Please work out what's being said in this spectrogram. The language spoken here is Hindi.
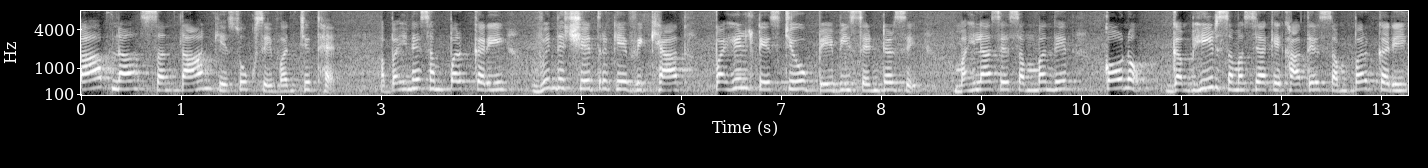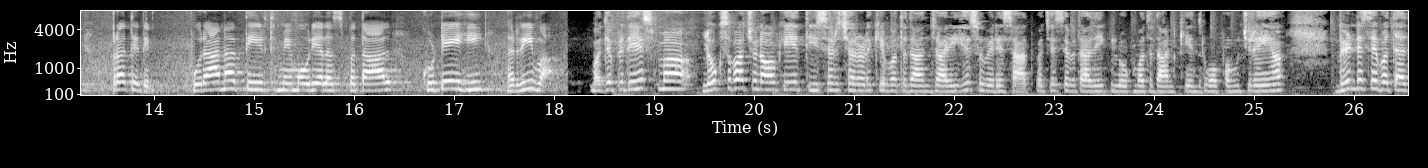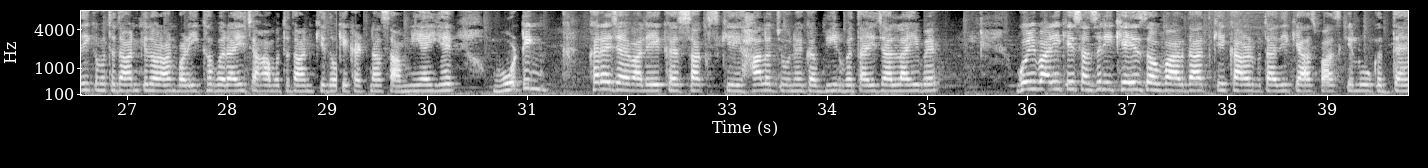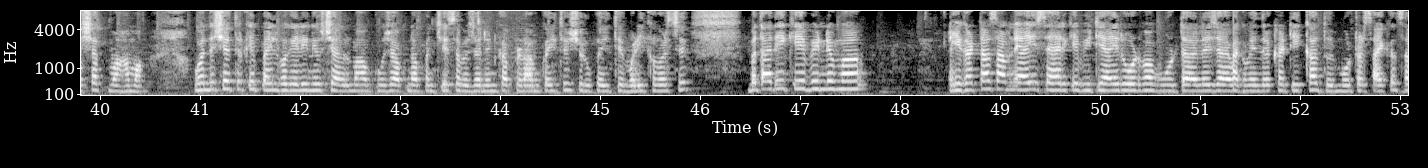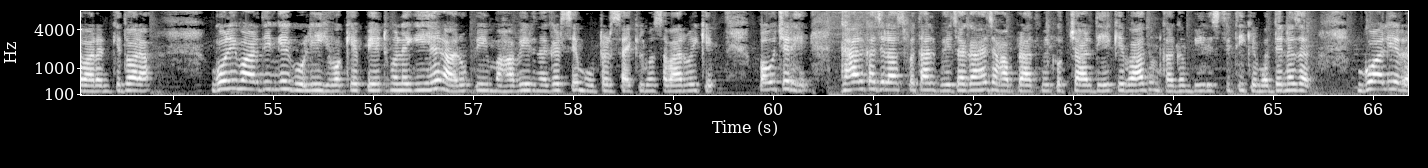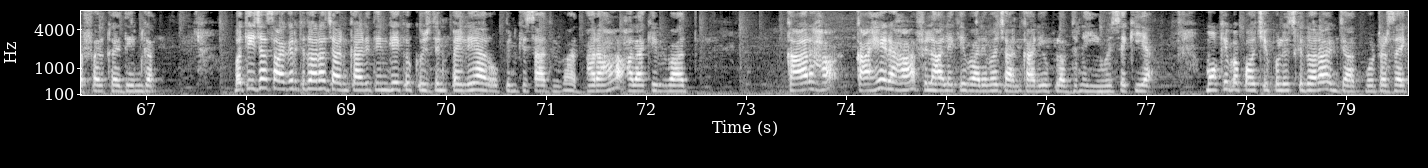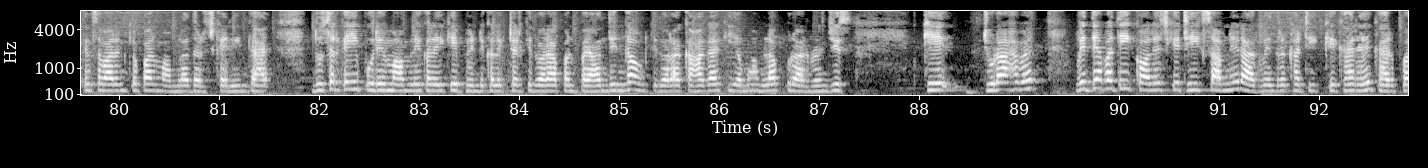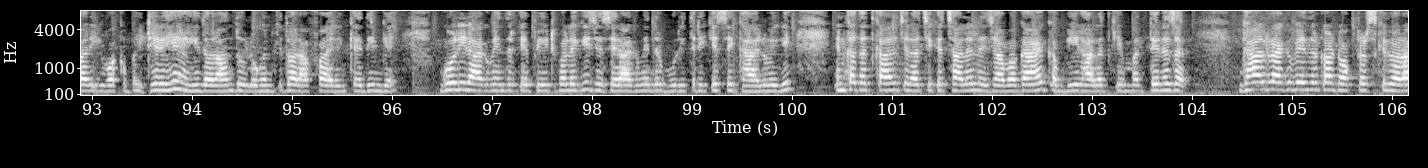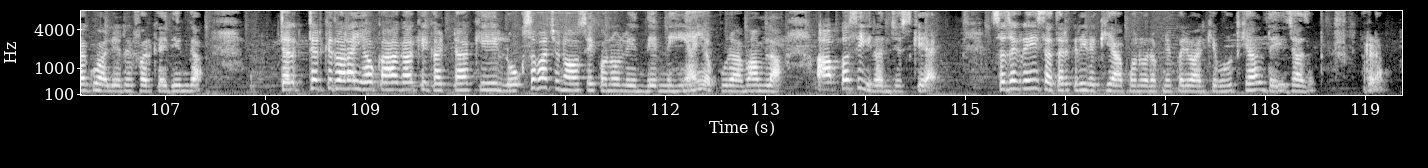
का अपना संतान के सुख से वंचित है। बहने संपर्क करी विंध्य क्षेत्र के विख्यात पहल टेस्ट ट्यूब बेबी सेंटर से। महिला से संबंधित कोनो गंभीर समस्या के खातिर संपर्क करी प्रतिदिन। पुराना तीर्थ मेमोरियल अस्पताल, कुटेही, रीवा। मध्य प्रदेश में लोकसभा चुनाव के तीसरे चरण के मतदान जारी है। सवेरे सात बजे से बता दें कि लोग मतदान केंद्रों में पहुँच रहे हैं। भिंड से बता दें कि मतदान के दौरान बड़ी खबर आई, जहाँ मतदान के दौरान की घटना सामने आई है। वोटिंग करे जाए वाले एक शख्स की हालत जो है गंभीर बताई जा रही है। गोलीबारी के सनसनीखेज और वारदात के कारण बता दी कि आसपास के लोग दहशत में हमा वंद क्षेत्र के पहल बघेली न्यूज़ चैनल में पूजा अपना पंचे सब जन का प्रणाम करी थे शुरू करी थे बड़ी खबर से। बता दी कि भिंड में ये घटना सामने आई शहर के बीटीआई रोड में वोट ले जाए राघवेंद्र खटीका, दो मोटरसाइकिल सवारन के द्वारा। गोली मार दी गई गोली युवक के पेट में लगी है। आरोपी महावीर नगर से मोटरसाइकिल में सवार हुई के पहुँचे रहे। घायल का जिला अस्पताल भेजा गया है, जहाँ प्राथमिक उपचार दिए के बाद उनका गंभीर स्थिति के मद्देनजर ग्वालियर रेफर कर देगा भतीजा सागर के द्वारा जानकारी दी गई कि कुछ दिन पहले आरोपी के साथ विवाद भरा हालाँकि विवाद का रहा, काहे रहा, फ़िलहाल के बारे में जानकारी उपलब्ध नहीं हुए से किया मौके पर पहुँची पुलिस के द्वारा अज्ञात मोटरसाइकिल सवार के ऊपर मामला दर्ज कर का है। दूसर कई पूरे मामले को लेकर भिंड कलेक्टर के द्वारा अपन बयान दिन का उनके द्वारा कहा गया कि यह मामला पुरान रंजिश के जुड़ा है। विद्यापति कॉलेज के ठीक सामने राघवेंद्र खटीक के घर है। घर पर युवक बैठे रहे। यही दौरान दो लोगों के द्वारा फायरिंग कर दी गई। गोली राघवेंद्र के पेट पर लगी जिससे राघवेंद्र बुरी तरीके से घायल हो गए। इनका तत्काल जिला चिकित्सालय ले जावा गया है। गंभीर हालत के मद्देनजर घायल राघवेंद्र का डॉक्टर्स के द्वारा ग्वालियर रेफर कर देगा कलेक्टर के द्वारा यह कहा गया कि घटना के लोकसभा चुनाव से कोनो लेन देन नहीं आई और पूरा मामला आपसी रंजिश के आए। सजग रही सतर्क रही रखिए आप और अपने परिवार के बहुत ख्याल। दे इजाज़त। प्रणाम।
